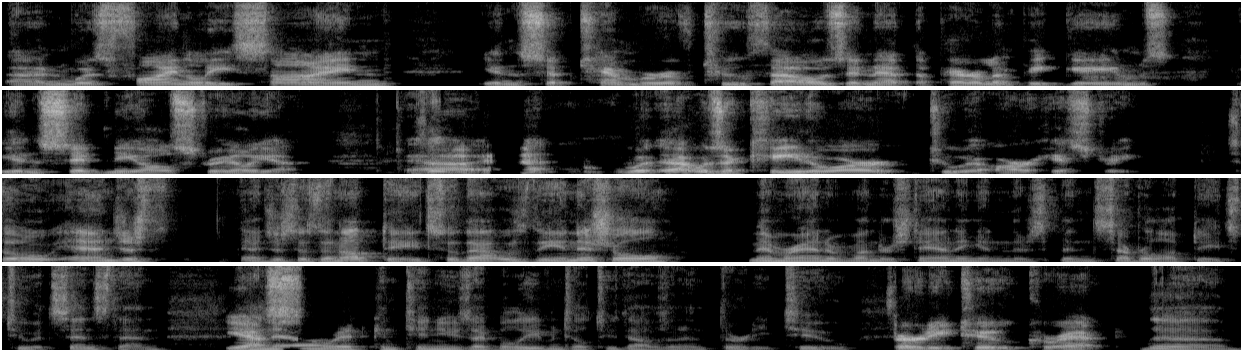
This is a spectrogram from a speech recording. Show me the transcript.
and was finally signed in September of 2000 at the Paralympic Games in Sydney, Australia. So, uh, that, that was a key to our to our history. So, and just just as an update, so that was the initial memorandum of understanding, and there's been several updates to it since then. Yes. And now it continues, I believe, until 2032. 32, correct. The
